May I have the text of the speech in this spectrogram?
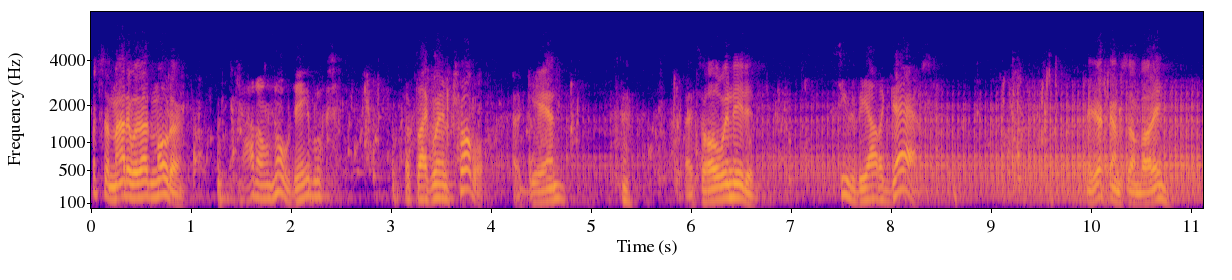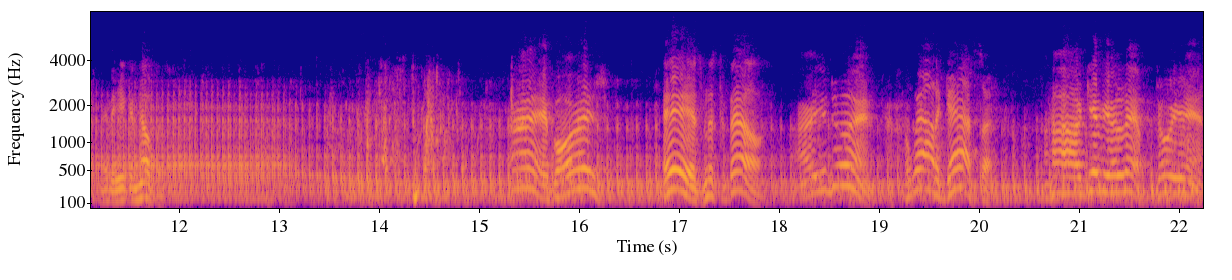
What's the matter with that motor? I don't know, Dave. Looks, looks like we're in trouble. Again? That's all we needed. Seems to be out of gas. Here comes somebody. Maybe he can help us. Boys. Hey, it's Mr. Bell. How are you doing? We're out of gas, sir. I'll give you a lift. Tow you in.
